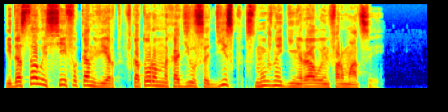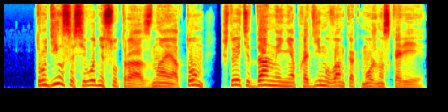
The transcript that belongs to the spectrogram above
и достал из сейфа конверт, в котором находился диск с нужной генералу информацией. Трудился сегодня с утра, зная о том, что эти данные необходимы вам как можно скорее.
